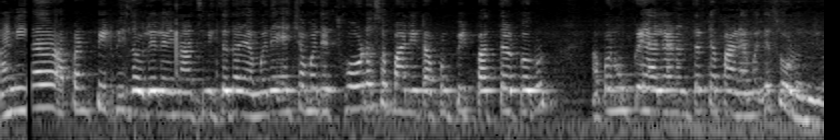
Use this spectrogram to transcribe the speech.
आणि आपण पीठ भिजवलेलं आहे नाचणीचं दह्यामध्ये. याच्यामध्ये थोडंसं पाणी टाकून पीठ पातळ करून आपण उकळी आल्यानंतर त्या पाण्यामध्ये सोडून देऊ.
